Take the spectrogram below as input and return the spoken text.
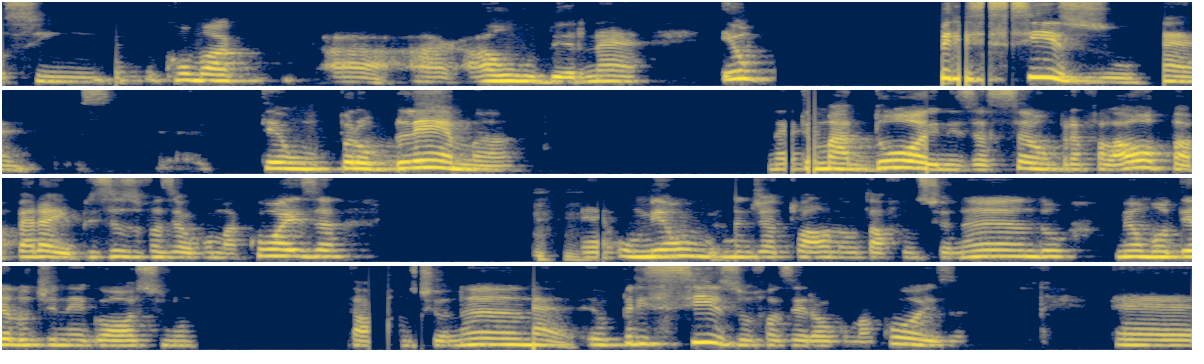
assim, como a, a, a Uber, né? Eu preciso né, ter um problema, né, ter uma dor organização para falar, opa, peraí, preciso fazer alguma coisa. É, o meu mundo atual não está funcionando, o meu modelo de negócio não está funcionando, né? eu preciso fazer alguma coisa. É,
